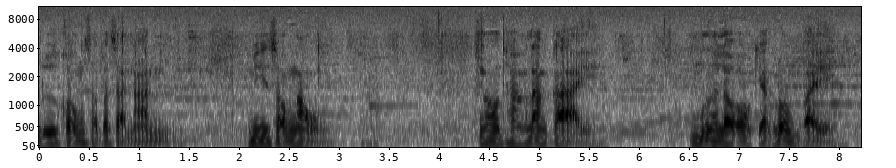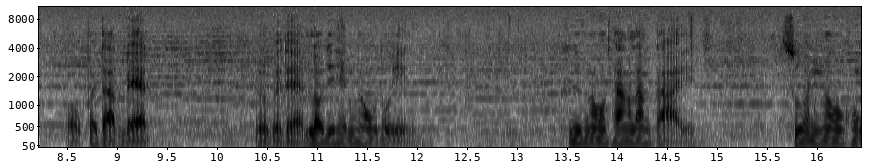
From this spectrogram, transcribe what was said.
หรือของสรรพสัตว์นั้น มีสองเงา เงาทางร่างกาย เมื่อเราออกจากร่มไป ออกไปตากแดดเออไปแดดเราจะเห็นเงาตัวเอง คือเงาทางร่างกาย ส่วนเงาของ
